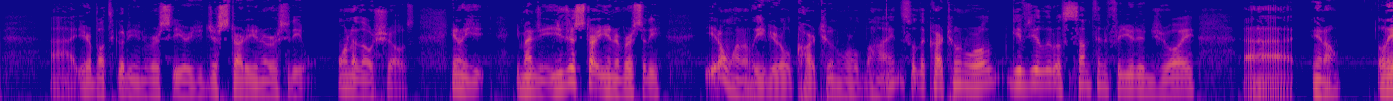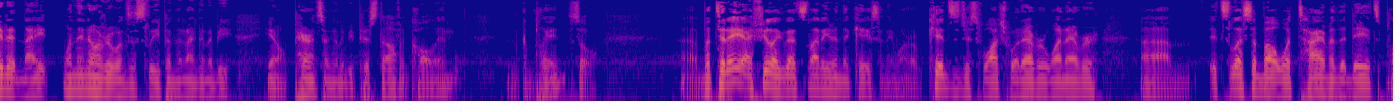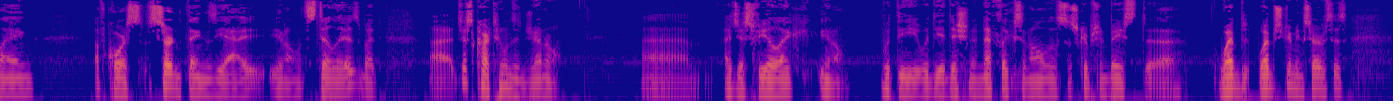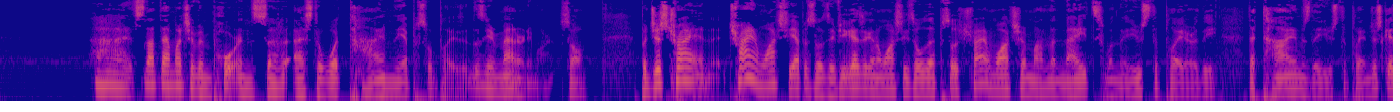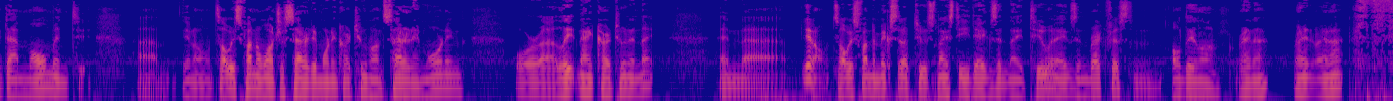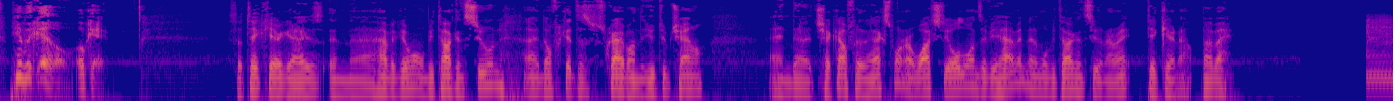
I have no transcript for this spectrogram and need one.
Uh, you're about to go to university, or you just started university. One of those shows. You know, you, imagine you just start university you don't want to leave your old cartoon world behind. So the cartoon world gives you a little something for you to enjoy. Uh, you know, late at night when they know everyone's asleep and they're not going to be, you know, parents aren't going to be pissed off and call in and complain. So, uh, but today I feel like that's not even the case anymore. Kids just watch whatever, whenever. Um, it's less about what time of the day it's playing. Of course, certain things, yeah, you know, it still is, but uh, just cartoons in general. Um, I just feel like you know with the with the addition of Netflix and all the subscription based uh, web web streaming services, uh, it's not that much of importance of, as to what time the episode plays. It doesn't even matter anymore. So, but just try and try and watch the episodes. If you guys are going to watch these old episodes, try and watch them on the nights when they used to play or the the times they used to play, and just get that moment. Um, you know, it's always fun to watch a Saturday morning cartoon on Saturday morning, or a late night cartoon at night. And uh, you know, it's always fun to mix it up too. It's nice to eat eggs at night too, and eggs and breakfast and all day long. Right on, right, right on. Here we go. Okay. So take care, guys, and uh, have a good one. We'll be talking soon. Uh, don't forget to subscribe on the YouTube channel and uh, check out for the next one or watch the old ones if you haven't. And we'll be talking soon. All right. Take care now. Bye bye.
